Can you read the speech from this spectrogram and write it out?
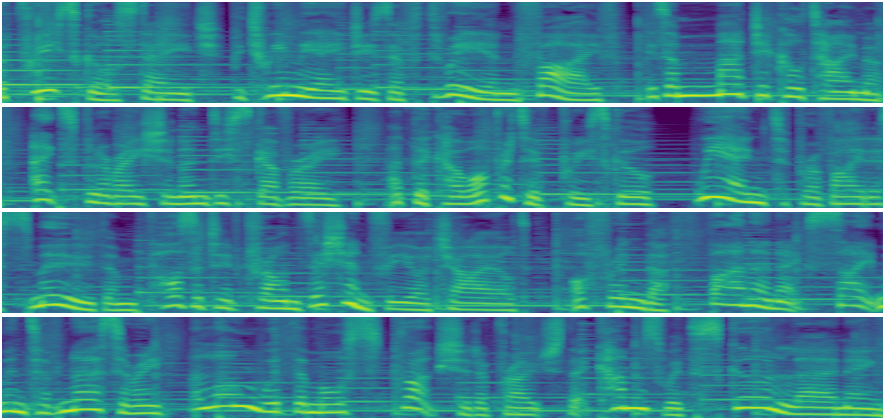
The preschool stage, between the ages of 3 and 5, is a magical time of exploration and discovery. At the Cooperative Preschool, we aim to provide a smooth and positive transition for your child, offering the fun and excitement of nursery along with the more structured approach that comes with school learning.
